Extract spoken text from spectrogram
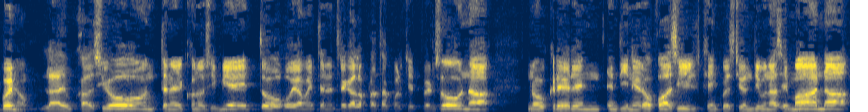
bueno, la educación, tener conocimiento, obviamente no entregar la plata a cualquier persona, no creer en, en dinero fácil que en cuestión de una semana,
